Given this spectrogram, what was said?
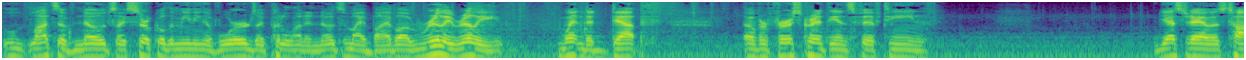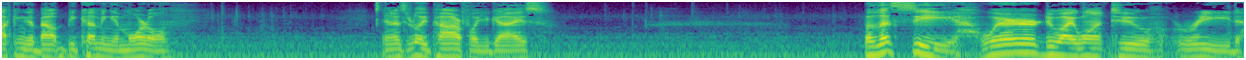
lots of notes. I circle the meaning of words. I put a lot of notes in my Bible. I really, really went into depth over First Corinthians 15. Yesterday I was talking about becoming immortal. And it's really powerful, you guys. But let's see, where do I want to read?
